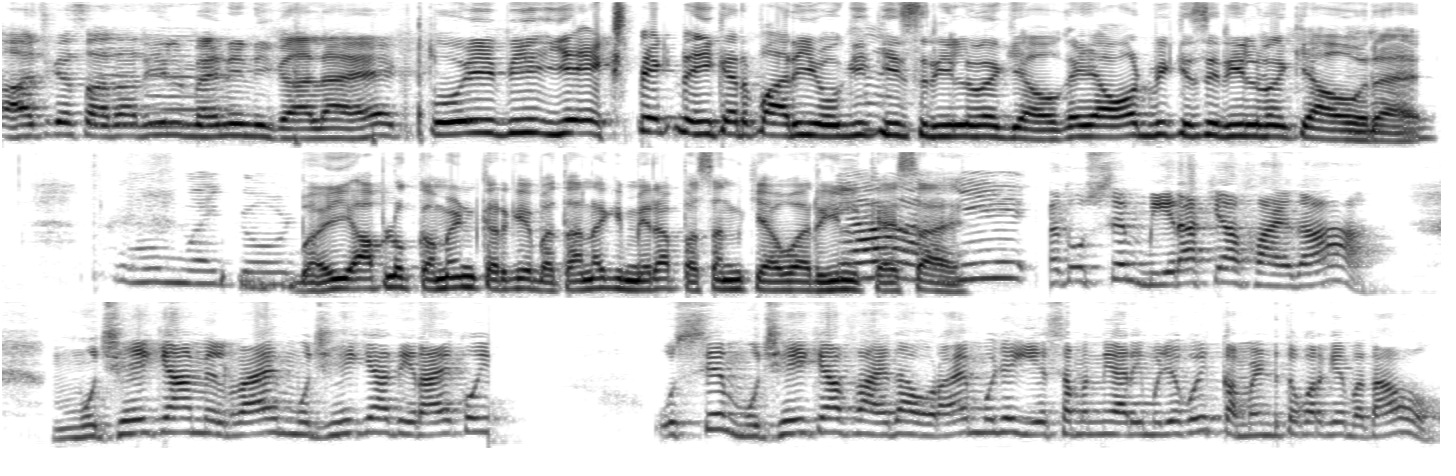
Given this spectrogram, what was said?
आज का सारा रील मैंने निकाला है। कोई भी ये एक्सपेक्ट नहीं कर पा रही होगी कि इस रील में क्या होगा या और भी किसी रील में क्या हो रहा है। Oh भाई आप लोग कमेंट करके बताना कि मेरा पसंद किया हुआ रील क्या कैसा है? ये तो उससे मेरा क्या फ़ायदा? मुझे क्या मिल रहा है? मुझे क्या दे रहा है कोई? उससे मुझे क्या फ़ायदा हो रहा है? मुझे ये समझ नहीं आ रही मुझे कोई कमेंट तो करके बताओ।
